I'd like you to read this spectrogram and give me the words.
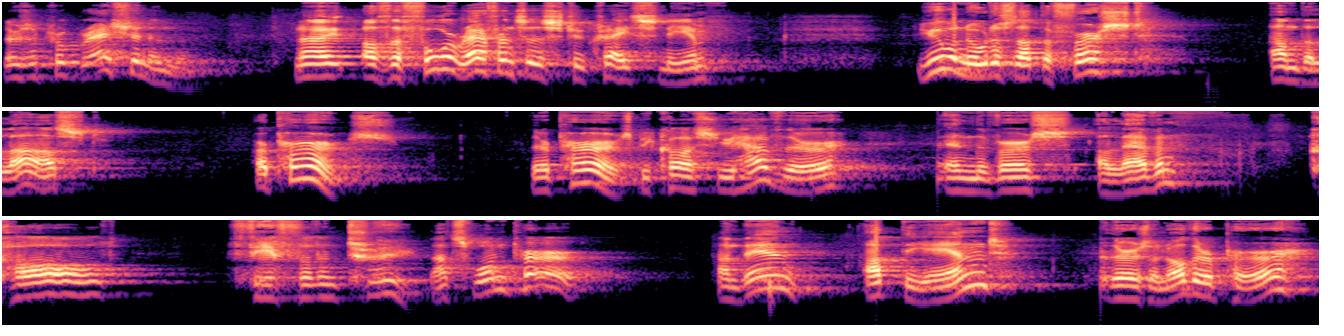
There's a progression in them. Now, of the four references to Christ's name, you will notice that the first and the last are pairs. They're pairs because you have there in the verse 11, called, faithful, and true. That's one pair. And then at the end, there's another pair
